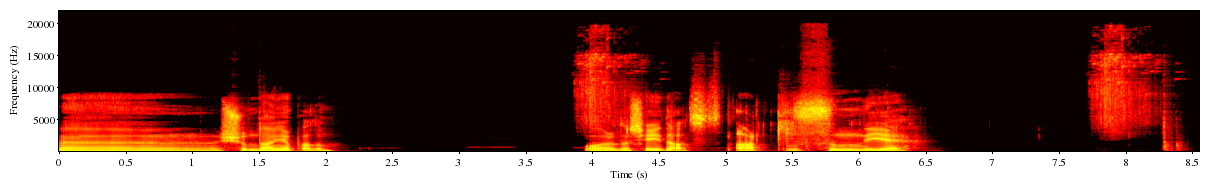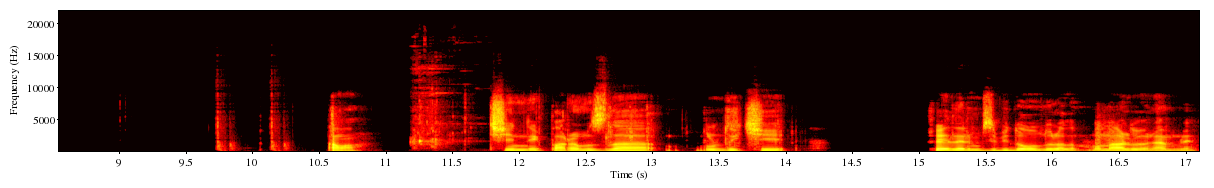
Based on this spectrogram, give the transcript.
Ee, şundan yapalım. Bu arada şeyi de art- artlısın diye. Tamam. Şimdi paramızla buradaki şeylerimizi bir dolduralım. Bunlar da önemli.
